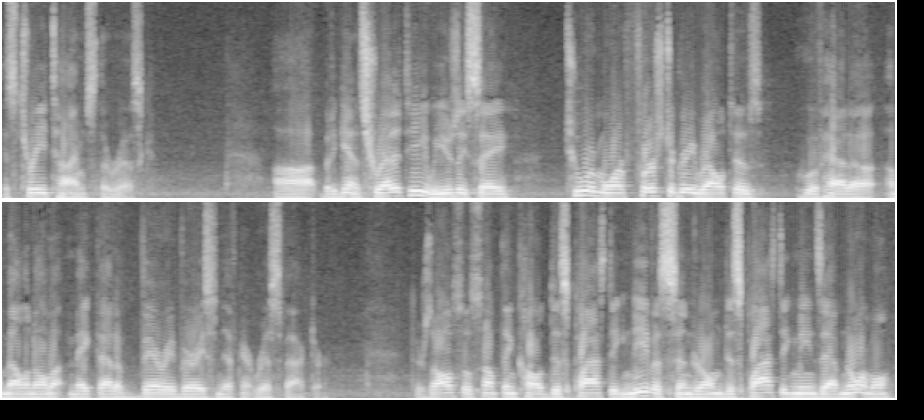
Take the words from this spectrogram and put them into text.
it's three times the risk. Uh, but again, it's heredity. We usually say two or more first degree relatives who have had a, a, melanoma make that a very, very significant risk factor. There's also something called dysplastic nevus syndrome. Dysplastic means abnormal.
